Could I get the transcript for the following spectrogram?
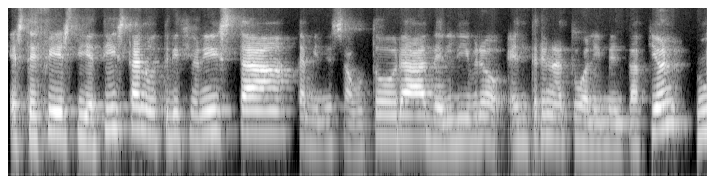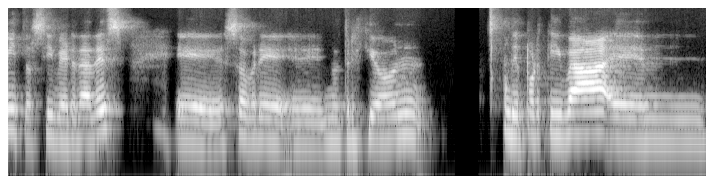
Estefi es dietista, nutricionista, también es autora del libro Entrena tu alimentación, mitos y verdades eh, sobre eh, nutrición deportiva. Em,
